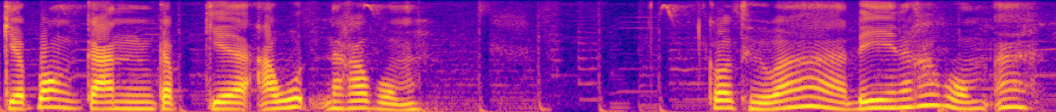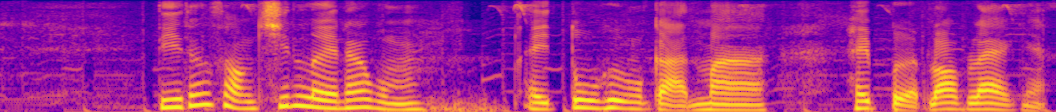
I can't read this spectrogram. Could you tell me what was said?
เกียร์ป้องกันกับเกียร์อาวุธนะครับผม ก็ถือว่าดีนะครับผมอะดีทั้งสองชิ้นเลยนะครับผม ไอตู้คือโอกาสมาให้เปิดรอบแรกเนี่ย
